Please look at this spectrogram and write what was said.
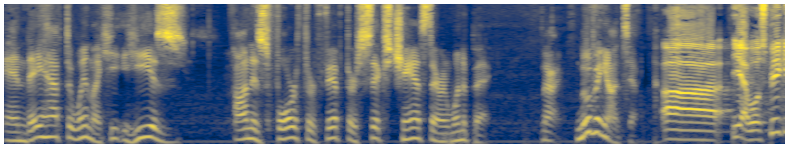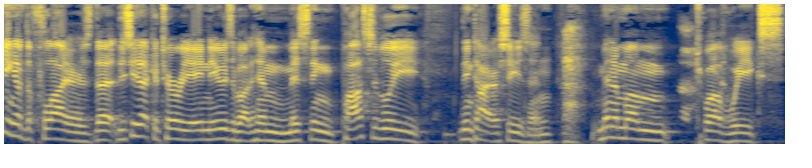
and they have to win. Like he he is on his fourth or fifth or sixth chance there in Winnipeg. All right, moving on, Tim. Uh, yeah. Well, speaking of the Flyers, the, you see that Couturier news about him missing possibly the entire season, minimum twelve weeks?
